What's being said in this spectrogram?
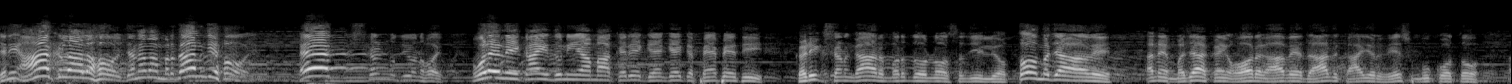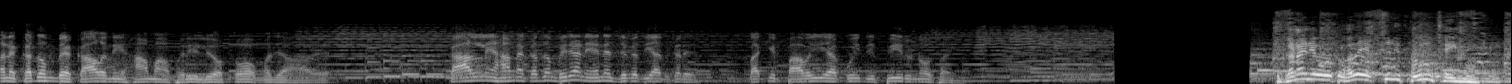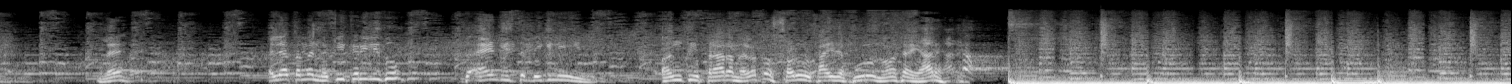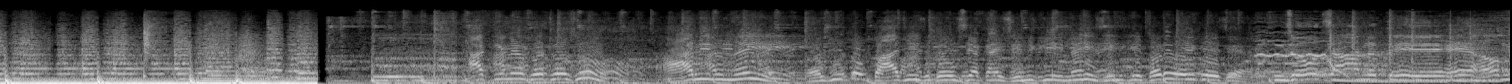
જેની આંખ લાલ હોય જેનામાં મરદાનગી હોય, એક ક્ષણનું જીવન હોય. વળે નહીં કાંઈ દુનિયામાં કરે ઘે ઘે કે ફેંફેથી ઘડીક શણગાર મર્દો નો સજી લ્યો. તો મજા આવે અને મજા કઈ ઓર આવે. દાદ કાયર વેશ મૂકો તો અને કદંબે કાળની હામાં ભરી લ્યો તો મજા આવે. કાળની હામે કદમ ભર્યા ને એને જગત યાદ કરે. બાકી પાવૈયા કોઈ દી પીર નો થાય. ઘણા ને એવું હતું, હવે એકચ્યુઅલી પૂરું થઈ ગયું. લે એટલે તમે નક્કી કરી લીધું? The end is the beginning અંતથી પ્રારંભ, હવે તો શરૂ થાય છે, પૂરું ન થાય યાર. થાકીને બેઠો છું. હારી નહીં. હજુ તો બાજી જ ગઈ છે, કઈ જિંદગી નહીં. જિંદગી થોડી હોય ગઈ છે. જો જાનતે હમ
